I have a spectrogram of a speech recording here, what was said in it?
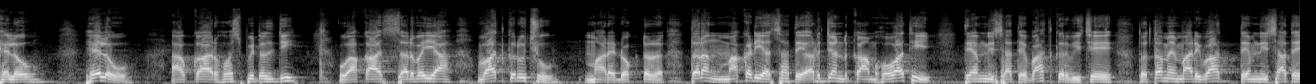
હેલો હેલો આવકાર હોસ્પિટલજી? હું આકાશ સરવૈયા વાત કરું છું. મારે ડૉક્ટર તરંગ માકડિયા સાથે અર્જન્ટ કામ હોવાથી તેમની સાથે વાત કરવી છે. તો તમે મારી વાત તેમની સાથે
